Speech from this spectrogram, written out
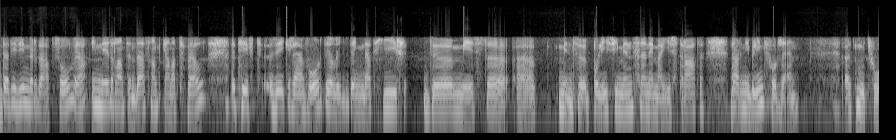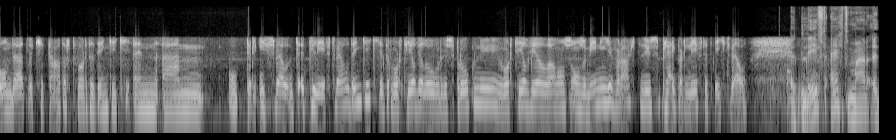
Dat is inderdaad zo. Ja. In Nederland en Duitsland kan het wel. Het heeft zeker zijn voordelen. Ik denk dat hier de meeste uh, mensen, politiemensen en magistraten daar niet blind voor zijn het moet gewoon duidelijk gekaderd worden, denk ik. En um, er is wel, het leeft wel, denk ik. Er wordt heel veel over gesproken nu. Er wordt heel veel aan ons, onze mening gevraagd. Dus blijkbaar leeft het echt wel. Het leeft echt, maar het,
